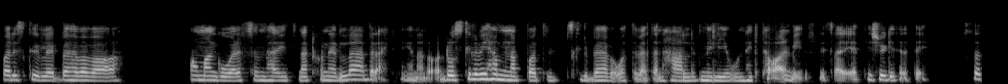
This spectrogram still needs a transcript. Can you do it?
vad det skulle behöva vara om man går efter de här internationella beräkningarna. Då, då skulle vi hamna på att vi skulle behöva återväta en halv miljon hektar minst i Sverige till 2030. Så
